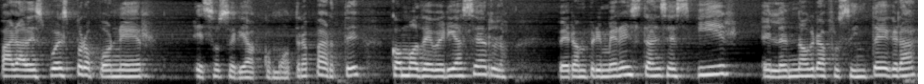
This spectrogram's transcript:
para después proponer, eso sería como otra parte, cómo debería hacerlo. Pero en primera instancia es ir, el etnógrafo se integra,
